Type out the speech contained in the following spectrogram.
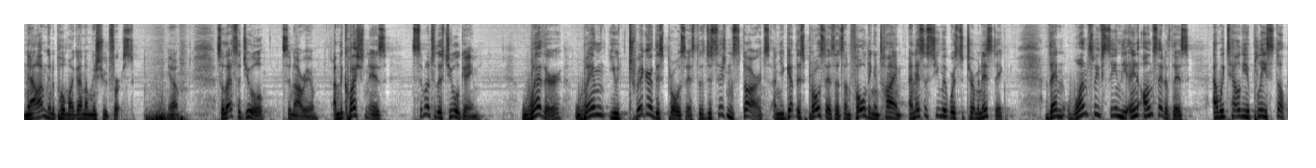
Now I'm going to pull my gun. I'm going to shoot first. Yeah, so that's a duel scenario. And the question is, similar to this duel game, whether when you trigger this process, the decision starts and you get this process that's unfolding in time, and let's assume it was deterministic, then once we've seen the onset of this, and we tell you, please stop,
